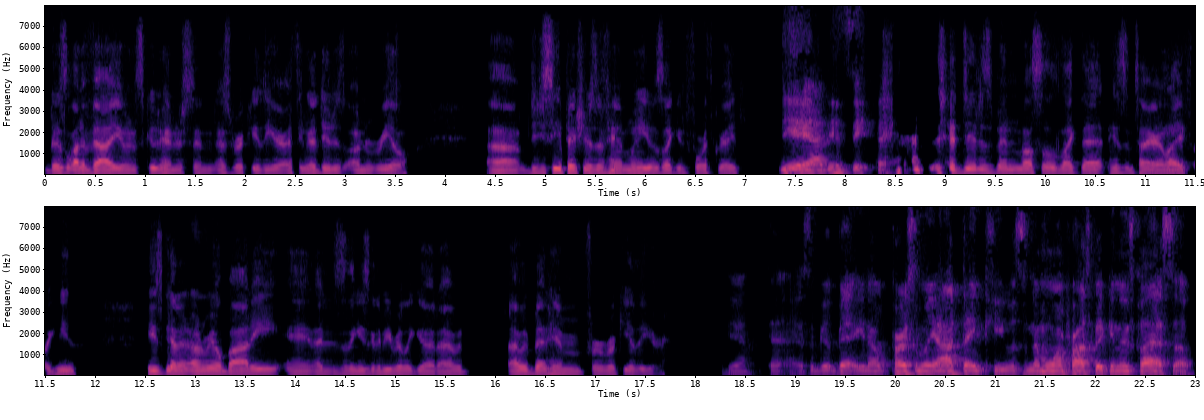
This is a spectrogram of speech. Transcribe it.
there's a lot of value in Scoot Henderson as rookie of the year. I think that dude is unreal. Um, did you see pictures of him when he was like in fourth grade? Yeah, I did see that. that dude has been muscled like that his entire life. Like he's he's got an unreal body, and I just think he's going to be really good. I would I would bet him for rookie of the year. Yeah, yeah, it's a good bet. You know, personally, I think he was the number one prospect in this class. So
